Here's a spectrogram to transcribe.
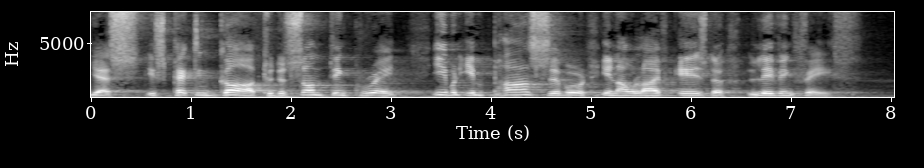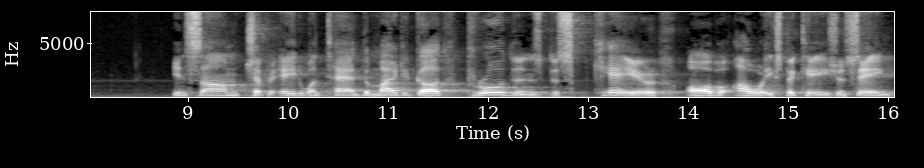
Yes, expecting God to do something great, even impossible in our life is the living faith. In Psalm chapter 81:10, the mighty God broadens the scale of our expectations, saying,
